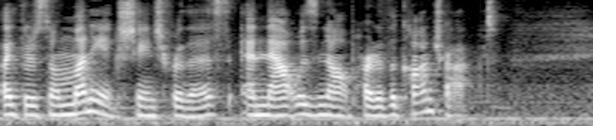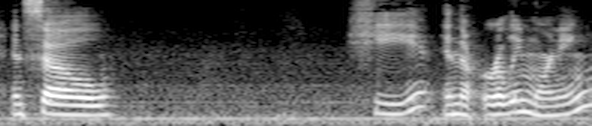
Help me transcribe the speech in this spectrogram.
Like there's no money exchange for this, and that was not part of the contract. And so he, in the early morning,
